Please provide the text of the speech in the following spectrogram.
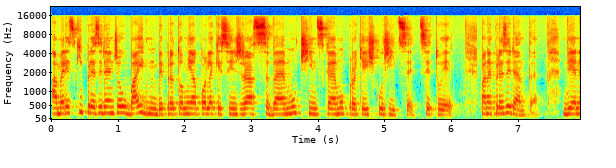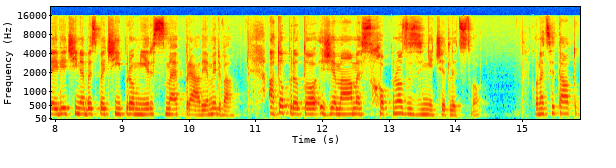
Americký prezident Joe Biden by proto měl podle Kissingera svému čínskému protějšku říci, cituji, pane prezidente, dvě největší nebezpečí pro mír jsme právě my dva. A to proto, že máme schopnost zničit lidstvo. Konec citátu.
